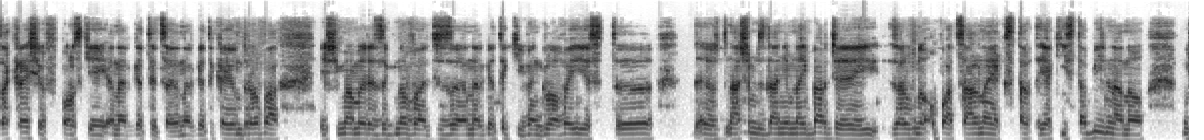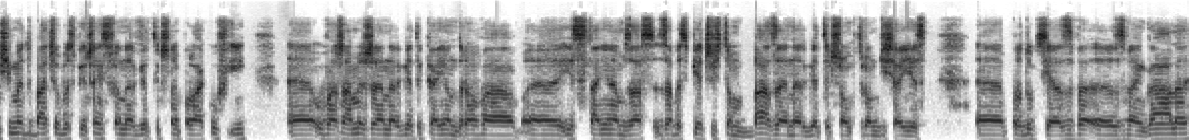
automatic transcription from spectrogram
zakresie w polskiej energetyce. Energetyka jądrowa, jeśli mamy rezygnować z energetyki węglowej, jest e, e, naszym zdaniem najbardziej zarówno opłacalna, jak, sta, jak i stabilna. No, musimy dbać o bezpieczeństwo energetyczne Polaków i e, uważamy, że energetyka jądrowa e, jest w stanie nam zabezpieczyć tą bazę energetyczną, którą dzisiaj jest e, produkcja z, we, z węgla, ale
